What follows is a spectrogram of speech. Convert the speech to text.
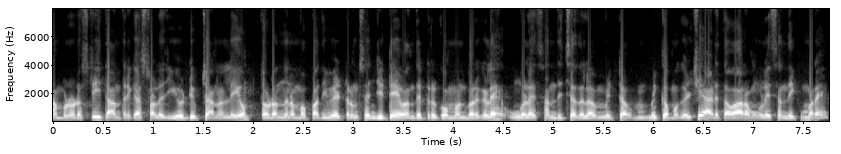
நம்மளோட ஸ்ரீ தாந்திரிக் அஸ்ட்ராலஜி யூடியூப் சேனல்லையும் தொடர்ந்து நம்ம பதிவேற்றம் செஞ்சுட்டே வந்துட்டுருக்கோம் நண்பர்களே. உங்களை சந்தித்ததில் மிக்க மிக்க மகிழ்ச்சி. அடுத்த வாரம் உங்களை சந்திக்கும் வரை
